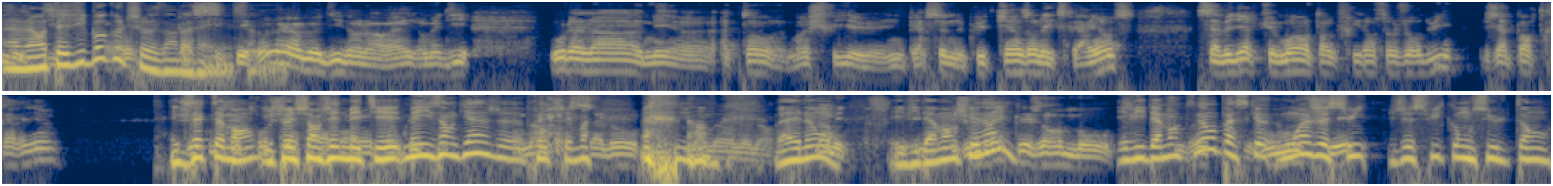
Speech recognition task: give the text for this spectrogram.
Ah, mais on te dit beaucoup de choses dans l'oreille. Oui, on me dit dans l'oreille. On me dit Oh là là, mais euh, attends, moi je suis une personne de plus de 15 ans d'expérience. Ça veut dire que moi, en tant que freelance aujourd'hui, j'apporterai rien. Exactement. Il peut changer de métier, mais ils engagent non, près de chez moi. non. non, non, non, Ben non. mais évidemment je que non. Que les gens montent. Évidemment que non, parce que moi je suis, je suis consultant,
